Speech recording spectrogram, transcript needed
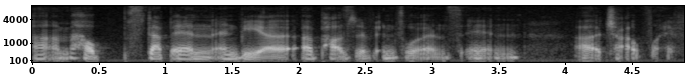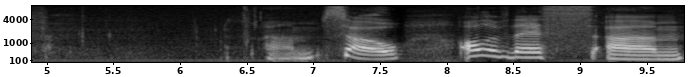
um, help step in and be a, a positive influence in a child's life. Um, so all of this um,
